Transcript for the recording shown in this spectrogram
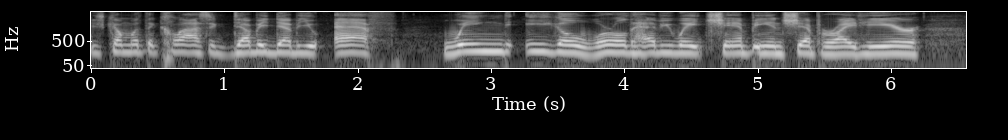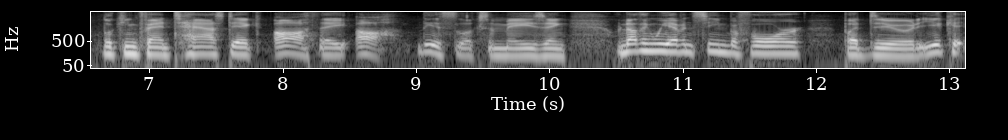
he's come with the classic WWF Winged Eagle World Heavyweight Championship right here. Looking fantastic. Oh, they, oh, this looks amazing. Nothing we haven't seen before. But dude, you could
